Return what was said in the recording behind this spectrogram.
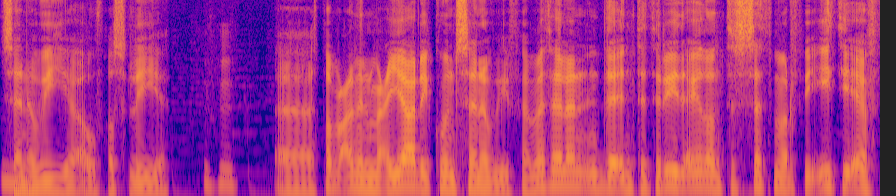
سنوية أو فصلية. آه، طبعا المعيار يكون سنوي. فمثلا إذا أنت تريد أيضا تستثمر في ETF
